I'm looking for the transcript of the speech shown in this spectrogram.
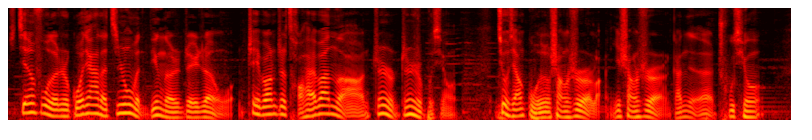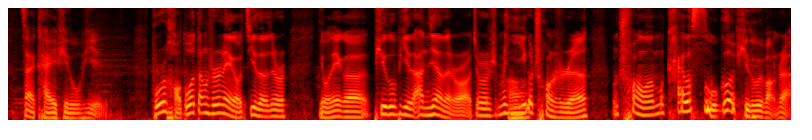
肩负的是国家的金融稳定的这任务。这帮这草台班子啊，真是真是不行，就想股就上市了，一上市赶紧出清，再开一 P to P。不是好多当时那个，我记得就是有那个 P to P 的案件的时候，就是什么一个创始人创了他妈开了四五个 P to P 网站。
